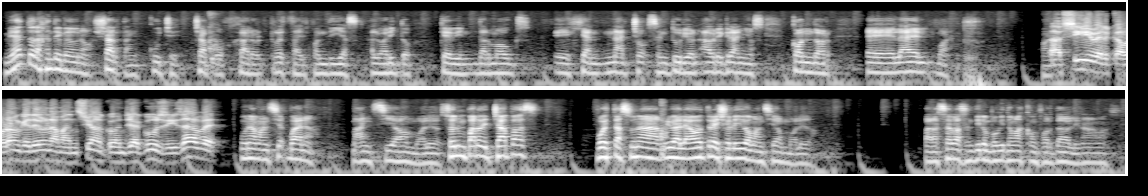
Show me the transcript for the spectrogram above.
Me da toda la gente que me donó. Shartan, Cuche, Chapo, Harold, Redstyle, Juan Díaz, Alvarito, Kevin, Darmaux, eh, Gian, Nacho, Centurion, Abre Craños, Cóndor, eh, Lael... Bueno. Así vive el cabrón que tiene una mansión con jacuzzi, ¿sabes? Una mansión... Bueno, mansión, boludo. Son un par de chapas puestas una arriba de la otra y yo le digo mansión, boludo. Para hacerla sentir un poquito más confortable, nada más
